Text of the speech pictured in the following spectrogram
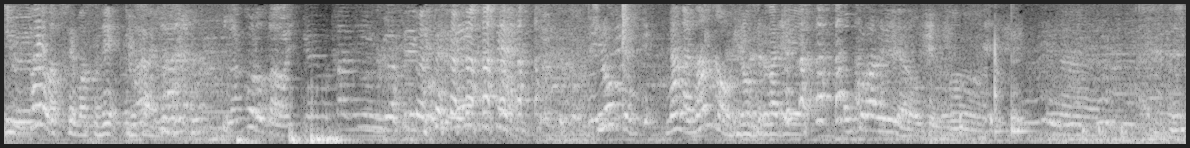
いっぱい落ちてますね、床に。中野さんは一回もカンニングが成功して。拾って、なんか、なんかを拾ってるだけ。怒られるやろう。けどう。んいっ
